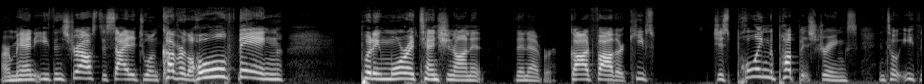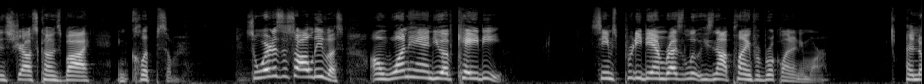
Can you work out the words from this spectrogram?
our man Ethan Strauss decided to uncover the whole thing, putting more attention on it than ever. Godfather keeps just pulling the puppet strings until Ethan Strauss comes by and clips him. So where does this all leave us? On one hand, you have KD. Seems pretty damn resolute. He's not playing for Brooklyn anymore. And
